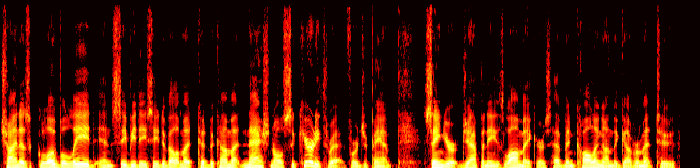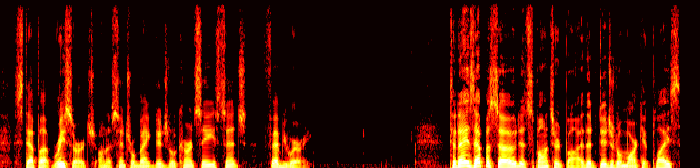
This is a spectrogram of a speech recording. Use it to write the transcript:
China's global lead in CBDC development could become a national security threat for Japan. Senior Japanese lawmakers have been calling on the government to step up research on a central bank digital currency since February. Today's episode is sponsored by the digital marketplace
